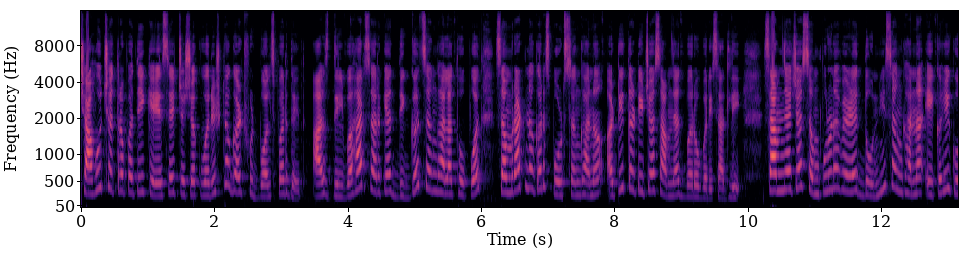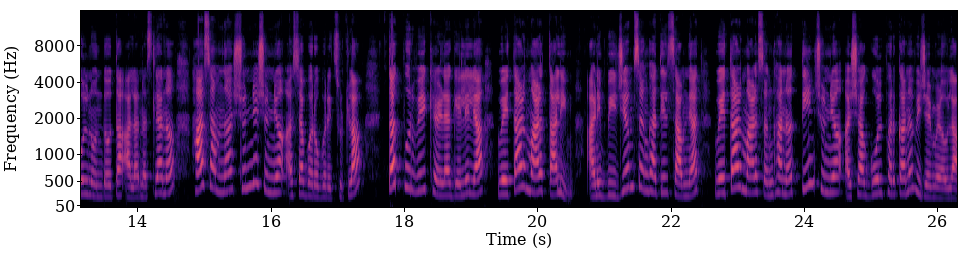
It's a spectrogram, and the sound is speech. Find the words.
Shahu Chhatrapati K S A चषक वरिष्ठ गट फुटबॉल स्पर्धेत आज दिलबहार सारख्या दिग्गज संघाला थोपवत सम्राटनगर स्पोर्ट्स संघानं अटीतटीच्या सामन्यात बरोबरी साधली. सामन्याच्या संपूर्ण वेळेत दोन्ही संघांना एकही गोल नोंदवता आला नसल्यानं हा सामना शून्य शून्य अशा बरोबरीत सुटला. तत्पूर्वी खेळल्या गेलेल्या वेताळमाळ तालीम आणि बीजीएम संघातील सामन्यात वेताळमाळ संघानं तीन शून्य अशा गोल फरकानं विजय मिळवला.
